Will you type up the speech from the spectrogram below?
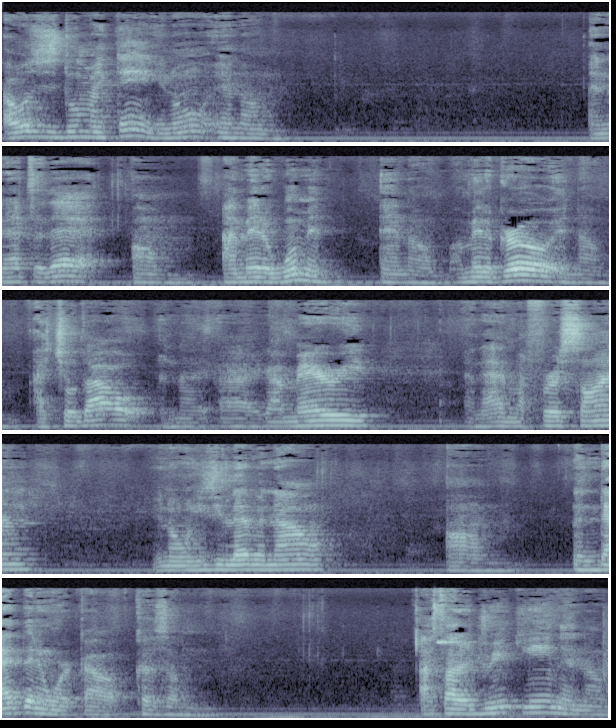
I was just doing my thing. You know, and um and after that um I met a woman and um I met a girl and um I chilled out and I I got married and I had my first son. You know, he's 11 now. Um, and that didn't work out because um, I started drinking, and um,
